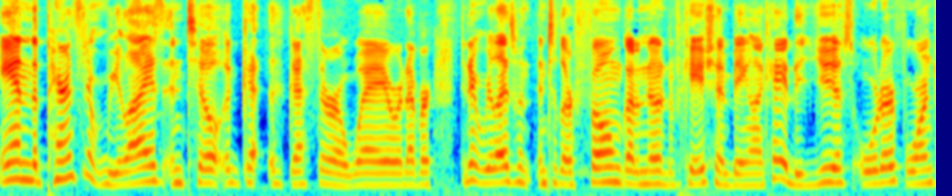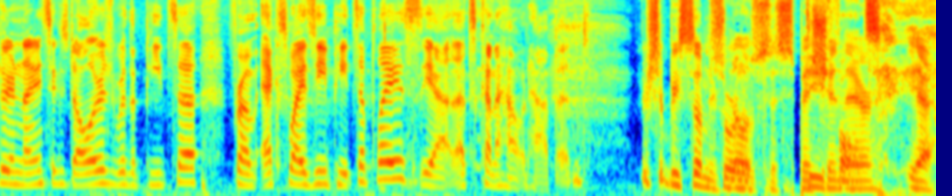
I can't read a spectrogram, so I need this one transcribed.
and the parents didn't realize until I I guess they're away or whatever. They didn't realize when, until their phone got a notification being like, "Hey, did you just order four hundred and ninety six dollars worth of pizza from X Y Z Pizza Place?" Yeah, that's kind of how it happened. There should be some There's sort no of suspicion defaults. there. Yeah.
